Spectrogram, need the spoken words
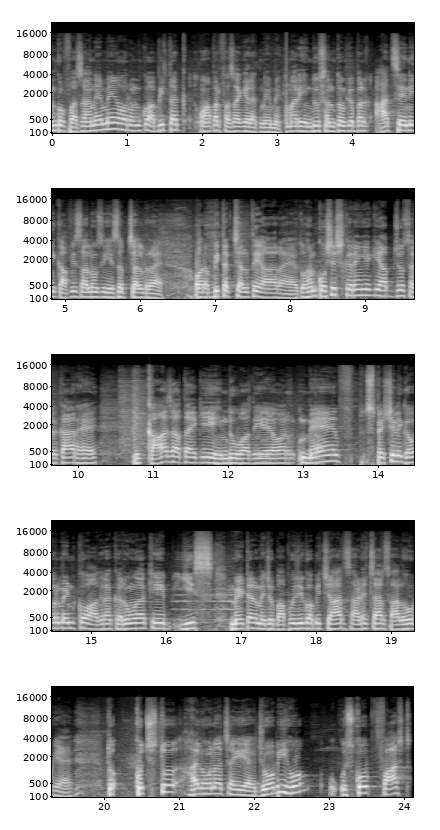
उनको फंसाने में और उनको अभी तक वहाँ पर फंसा के रखने में। हमारे हिंदू संतों के ऊपर आज से नहीं काफ़ी सालों से ये सब चल रहा है और अभी तक चलते आ रहा है। तो हम कोशिश करेंगे कि अब जो सरकार है ये कहा जाता है कि ये हिंदूवादी है और मैं स्पेशली गवर्नमेंट को आग्रह करूँगा कि इस मैटर में जो बापूजी को अभी चार, साढ़े चार साल हो गया है तो कुछ तो हल होना चाहिए। जो भी हो, उसको फास्ट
